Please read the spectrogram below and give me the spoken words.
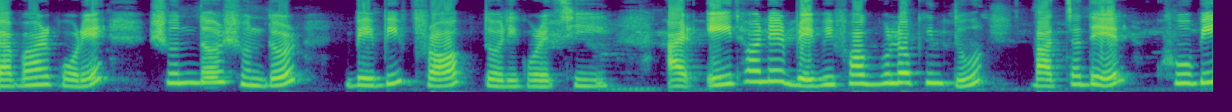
ব্যবহার করে সুন্দর সুন্দর বেবি ফ্রক তৈরি করেছি। আর এই ধরনের বেবি ফ্রকগুলো কিন্তু বাচ্চাদের খুবই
